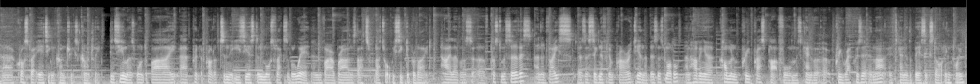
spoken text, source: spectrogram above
uh, across about 18 countries currently. Consumers want to buy uh, printed products in the easiest and most flexible way and via brands that's, that's what we seek to provide. High levels of customer service and advice is a significant priority in the business model and having a common pre-press platform is kind of a, a prerequisite in that. It's kind of the basic starting point.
